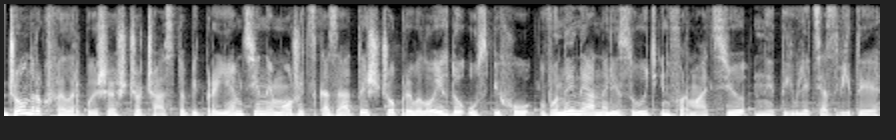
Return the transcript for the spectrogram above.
Джон Рокфеллер пише, що часто підприємці не можуть сказати, що привело їх до успіху. Вони не аналізують інформацію, не дивляться звіти.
